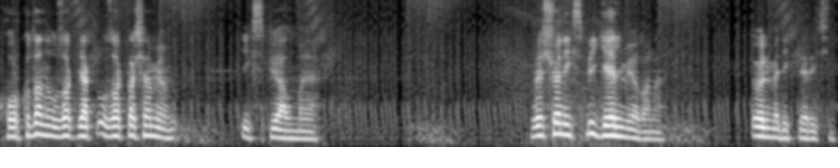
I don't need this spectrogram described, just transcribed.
Korkudan uzak uzaklaşamıyorum XP almaya. Ve şu an XP gelmiyor bana. Ölmedikleri için.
